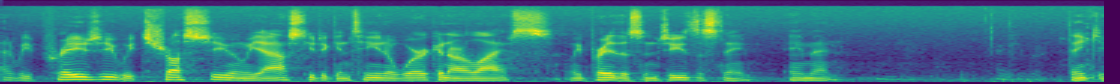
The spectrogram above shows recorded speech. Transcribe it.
God, we praise you, we trust you, and we ask you to continue to work in our lives. We pray this in Jesus' name. Amen. Thank you.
